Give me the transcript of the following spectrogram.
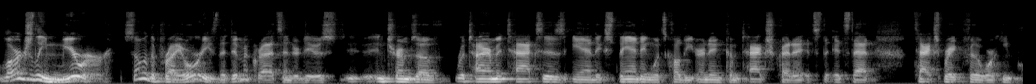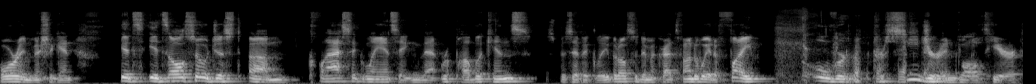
largely mirror some of the priorities that Democrats introduced in terms of retirement taxes and expanding what's called the earned income tax credit. It's the, it's that tax break for the working poor in Michigan. It's it's also just um, classic Lansing that Republicans specifically, but also Democrats, found a way to fight over the procedure involved here,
